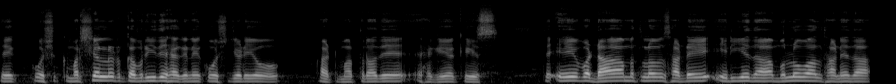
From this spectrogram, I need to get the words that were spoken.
ਤੇ ਕੁਝ ਕਮਰਸ਼ੀਅਲ ਰਿਕਵਰੀ ਦੇ ਹੈਗੇ ਨੇ ਕੁਝ ਜਿਹੜੇ ਉਹ ਘੱਟ ਮਾਤਰਾ ਦੇ ਹੈਗੇ ਆ ਕੇਸ ਤੇ ਇਹ ਵੱਡਾ ਮਤਲਬ ਸਾਡੇ ਏਰੀਏ ਦਾ, ਮੁੱਲੋਵਾਲ ਥਾਣੇ ਦਾ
